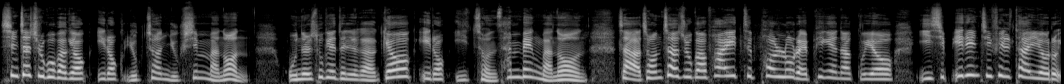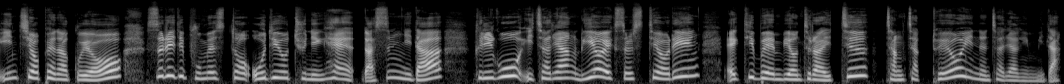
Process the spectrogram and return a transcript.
신차 출고 가격 1억 6,060만 원. 오늘 소개해 드릴 가격 1억 2,300만 원. 자, 전차주가 화이트 펄로 랩핑해 놨고요. 21인치 휠 타이어로 인치업 해 놨고요. 3D 부메스터 오디오 튜닝 해 놨습니다. 그리고 이 차량 리어 엑셀 스티어링, 액티브 앰비언트 라이트 장착되어 있는 차량입니다.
